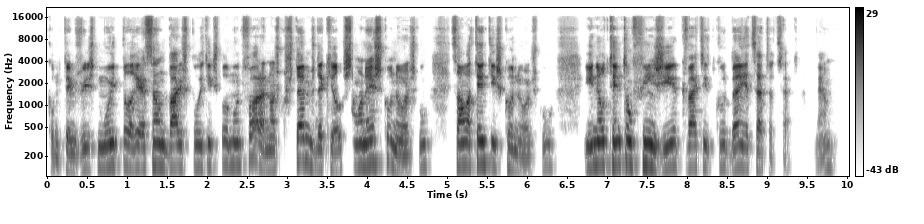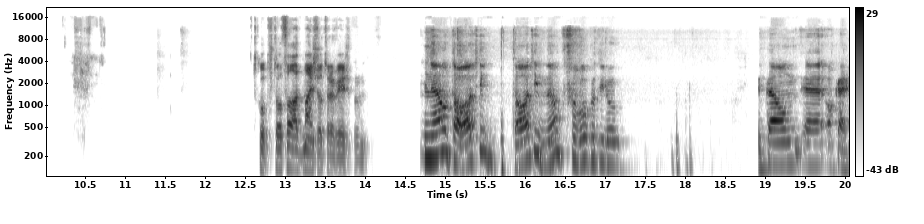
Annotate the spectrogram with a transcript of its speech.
Como temos visto muito pela reação de vários políticos pelo mundo fora. Nós gostamos daqueles que são honestos connosco, são autênticos connosco e não tentam fingir que vai tudo bem, etc, etc. Né? Desculpe, estou a falar demais outra vez, Bruno. Não, está ótimo, está ótimo. Não, por favor, continue. Então, uh, ok.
